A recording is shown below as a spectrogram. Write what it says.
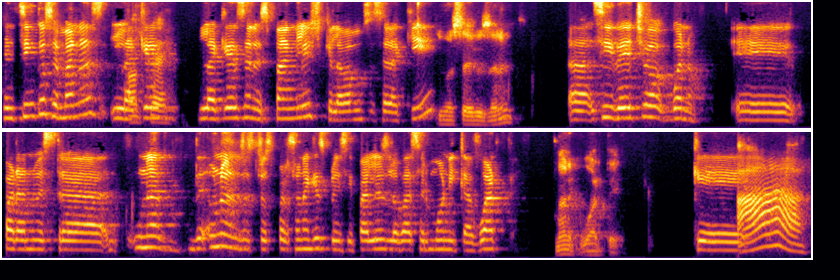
En cinco semanas, la, Ok. que, la que es en Spanglish, que la vamos a hacer aquí. You want to say who's in it? Ah, sí, de hecho, bueno, eh, para nuestra, una de, uno de nuestros personajes principales lo va a hacer Mónica Huarte, Monica Huarte. que, Ah,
